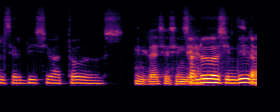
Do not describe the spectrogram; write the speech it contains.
al servicio a todos. Gracias, Indira. Saludos, Indira.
